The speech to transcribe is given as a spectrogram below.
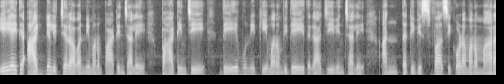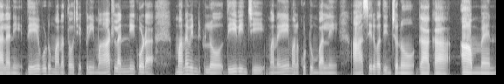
ఏ అయితే ఆజ్ఞలు ఇచ్చారో అవన్నీ మనం పాటించాలి. పాటించి దేవునికి మనం విధేయతగా జీవించాలి. అంతటి విశ్వాసి కూడా మనం మారాలని దేవుడు మనతో చెప్పిన ఈ మాటలన్నీ కూడా మన ఇంటిలో దీవించి మనే మన కుటుంబాల్ని ఆశీర్వదించును గాక. ఆమెన్.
